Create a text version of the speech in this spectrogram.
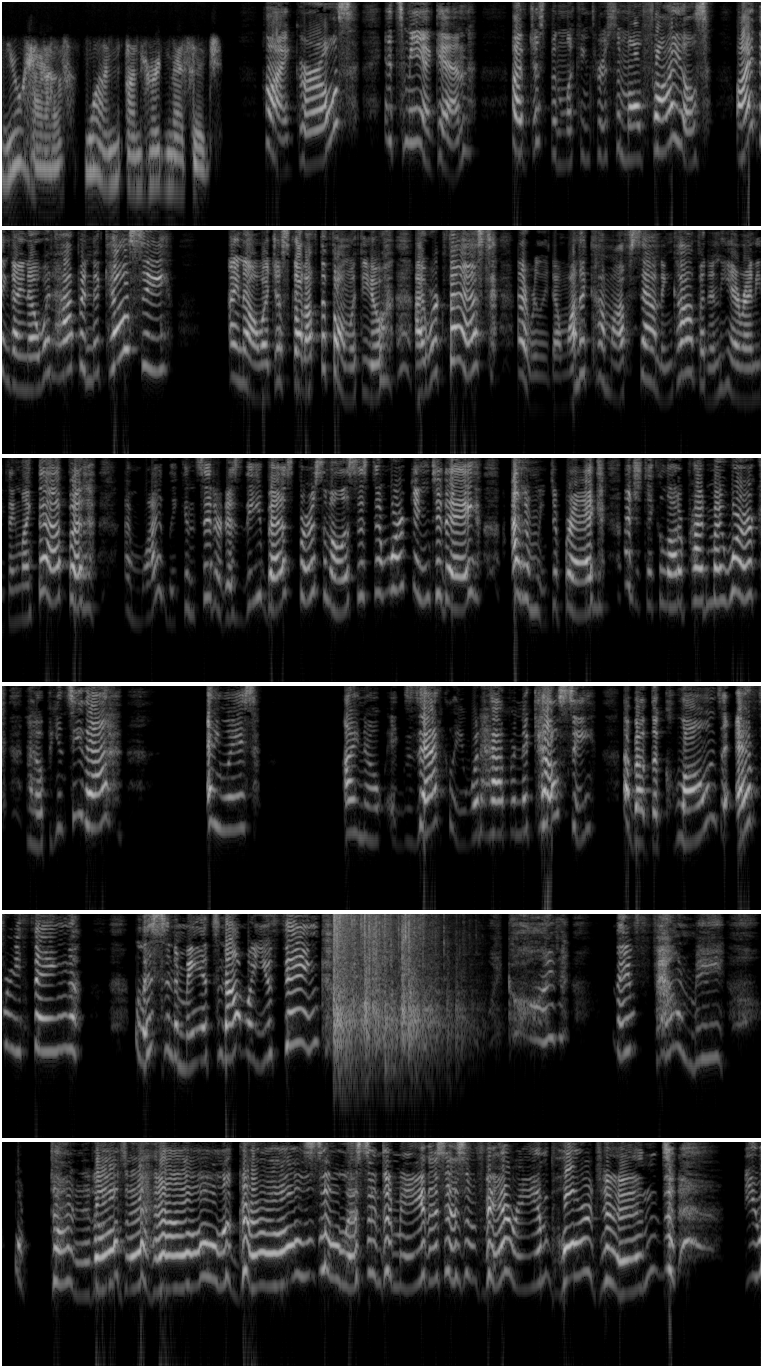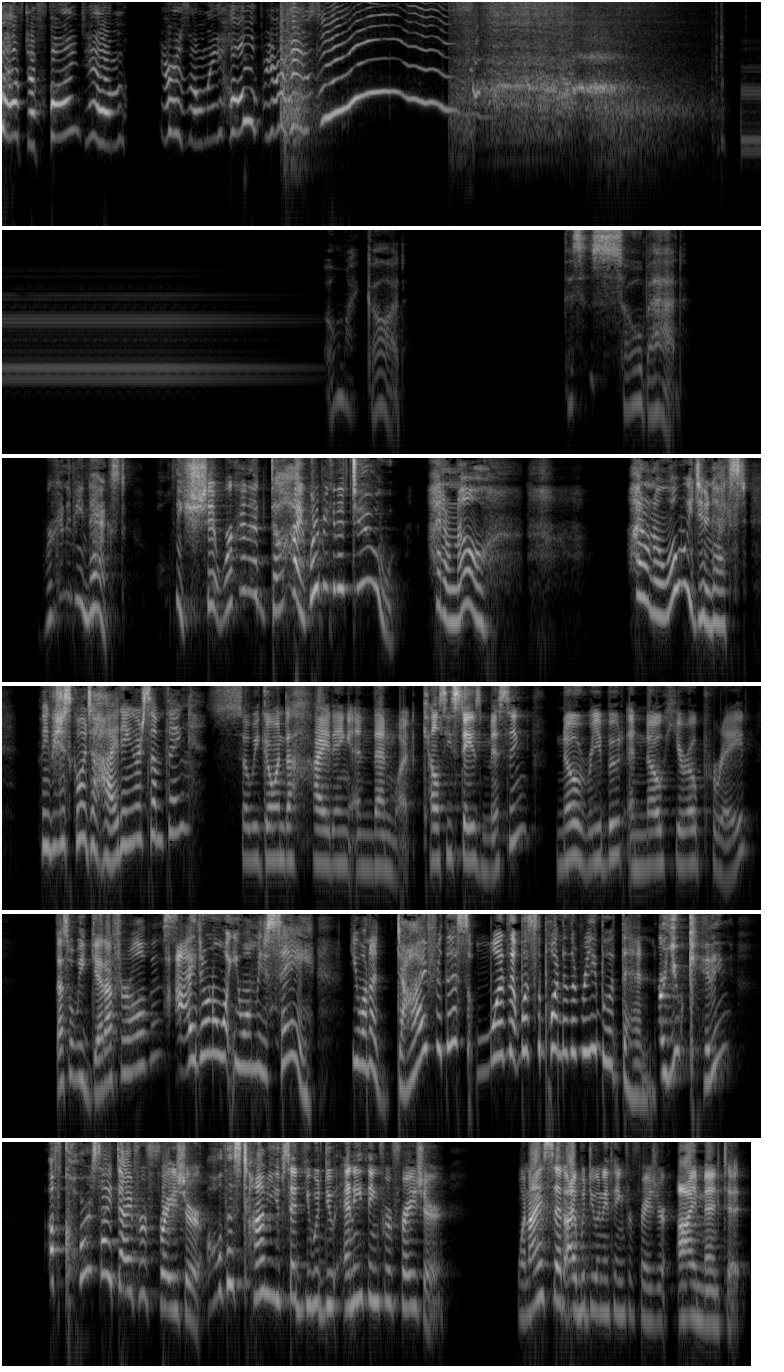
You have one unheard message. Hi, girls. It's me again. I've just been looking through some old files. I think I know what happened to Kelsey. I know, I just got off the phone with you. I work fast. I really don't want to come off sounding confident here or anything like that, but I'm widely considered as the best personal assistant working today. I don't mean to brag. I just take a lot of pride in my work. I hope you can see that. Anyways, I know exactly what happened to Kelsey about the clones, everything. Listen to me, it's not what you think. Oh my god, they found me. Oh, darn it all to hell. Girls, listen to me. This is very important. You have to find him. You're his only hope. You're his. Oh my god. This is so bad. We're gonna be next. Holy shit, we're gonna die. What are we gonna do? I don't know. I don't know what we do next. Maybe just go into hiding or something? So we go into hiding and then what? Kelsey stays missing? No reboot and no hero parade? That's what we get after all of this? I don't know what you want me to say. You want to die for this? What, what's the point of the reboot then? Are you kidding? Of course I'd die for Frasier. All this time you've said you would do anything for Frasier. When I said I would do anything for Frasier, I meant it.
